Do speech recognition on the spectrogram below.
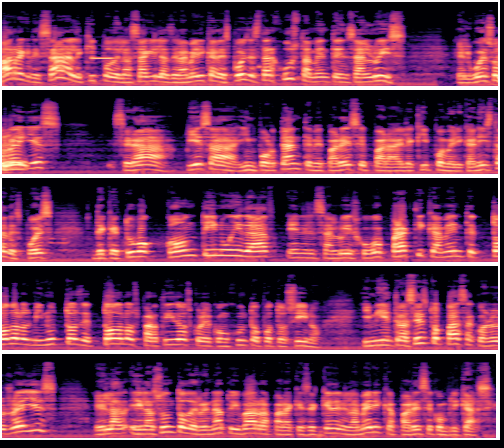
va a regresar al equipo de las Águilas del América después de estar justamente en San Luis. El Hueso Reyes será pieza importante, me parece, para el equipo americanista después de que tuvo continuidad en el San Luis. Jugó prácticamente todos los minutos de todos los partidos con el conjunto potosino. Y mientras esto pasa con los Reyes, el, el asunto de Renato Ibarra para que se quede en el América parece complicarse.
